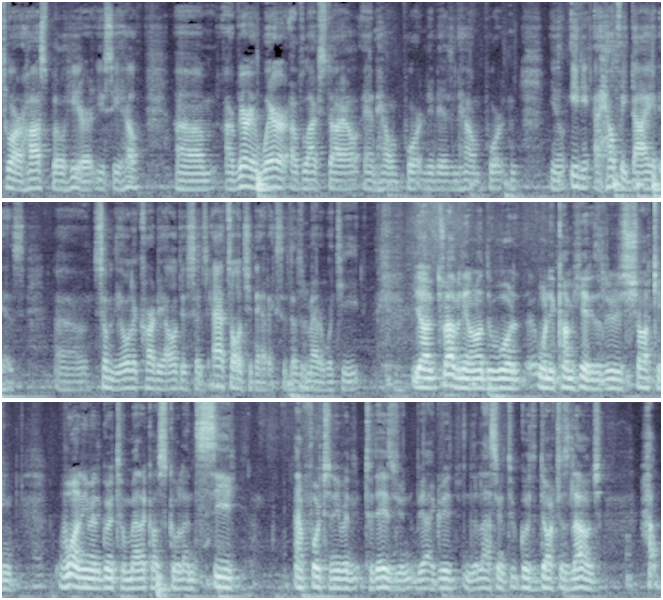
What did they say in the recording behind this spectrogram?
to our hospital here at UC Health um, are very aware of lifestyle and how important it is, and how important you know eating a healthy diet is. Uh, some of the older cardiologists says, ah, all genetics. It doesn't matter what you eat. Yeah, traveling around the world when you come here is really shocking. One, even going to medical school and see unfortunately, even today's we agreed in the last year to go to doctor's lounge, how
